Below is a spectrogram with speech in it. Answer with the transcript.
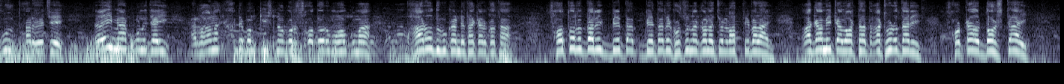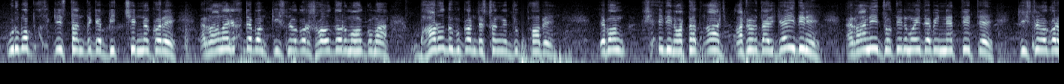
ভুল তার হয়েছে। এই ম্যাপ অনুযায়ী রানাঘাট এবং কৃষ্ণনগর সদর মহকুমা ভারত ভূখণ্ডে থাকার কথা। সতেরো তারিখ বেতা- বেতারে ঘোষণা করা হয়েছিল রাত্রিবেলায়। আগামীকাল অর্থাৎ আঠেরো তারিখ সকাল দশটায় পূর্ব পাকিস্তান থেকে বিচ্ছিন্ন করে রানাঘাট এবং কৃষ্ণনগর সদর মহকুমা ভারত ভূখণ্ডের সঙ্গে যুক্ত হবে। এবং সেই দিন অর্থাৎ আজ আঠেরো তারিখ এই দিনে রানী জ্যোতির্ময়ী দেবীর নেতৃত্বে কৃষ্ণনগর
